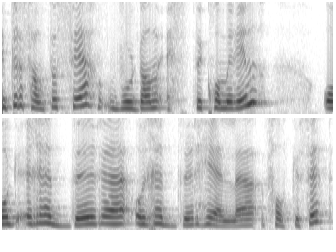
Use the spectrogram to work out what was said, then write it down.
interessant å se hvordan Ester kommer inn og redder, eh, og redder hele folket sitt.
